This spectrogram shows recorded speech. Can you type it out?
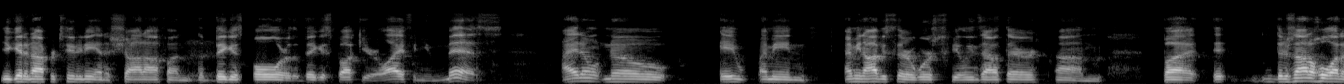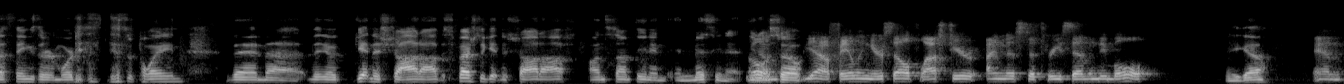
you get an opportunity and a shot off on the biggest bull or the biggest buck of your life and you miss. I don't know a, I mean, I mean, obviously there are worse feelings out there, um, but it, there's not a whole lot of things that are more disappointing than, uh, than, you know getting a shot off, especially getting a shot off on something and, and missing it. You oh, know, so yeah, failing yourself. Last year, I missed a 370 bull. There you go. And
